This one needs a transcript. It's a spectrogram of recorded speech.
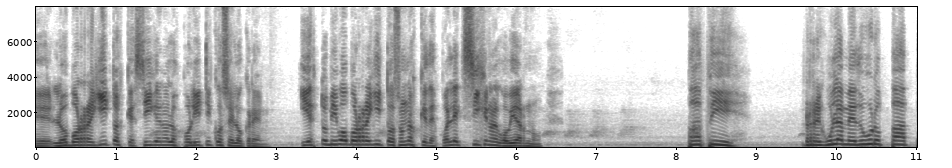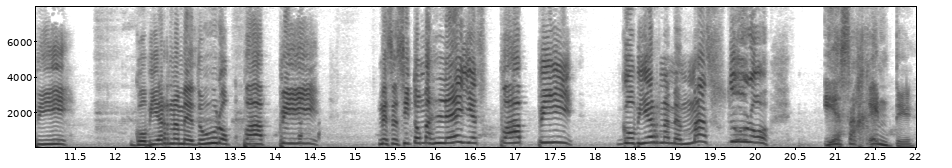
eh, los borreguitos que siguen a los políticos se lo creen. Y estos vivos borreguitos son los que después le exigen al gobierno. Papi, regúlame duro, papi. Gobiername duro, papi. Necesito más leyes, papi. Gobiername más duro. Y esa gente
